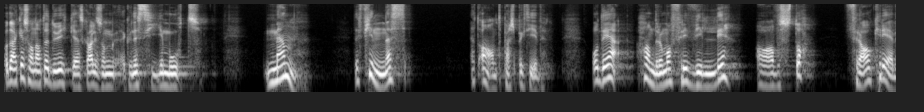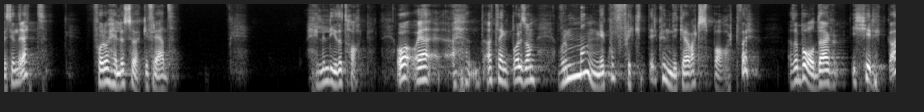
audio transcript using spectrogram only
Og det er ikke sånn at du ikke skal liksom kunne si imot. Men det finnes et annet perspektiv. Og det handler om å frivillig avstå fra å kreve sin rett for å heller søke fred. Heller lide tap. Og, og jeg, jeg tenker på liksom, Hvor mange konflikter kunne vi ikke vært spart for? Altså både i kirka,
